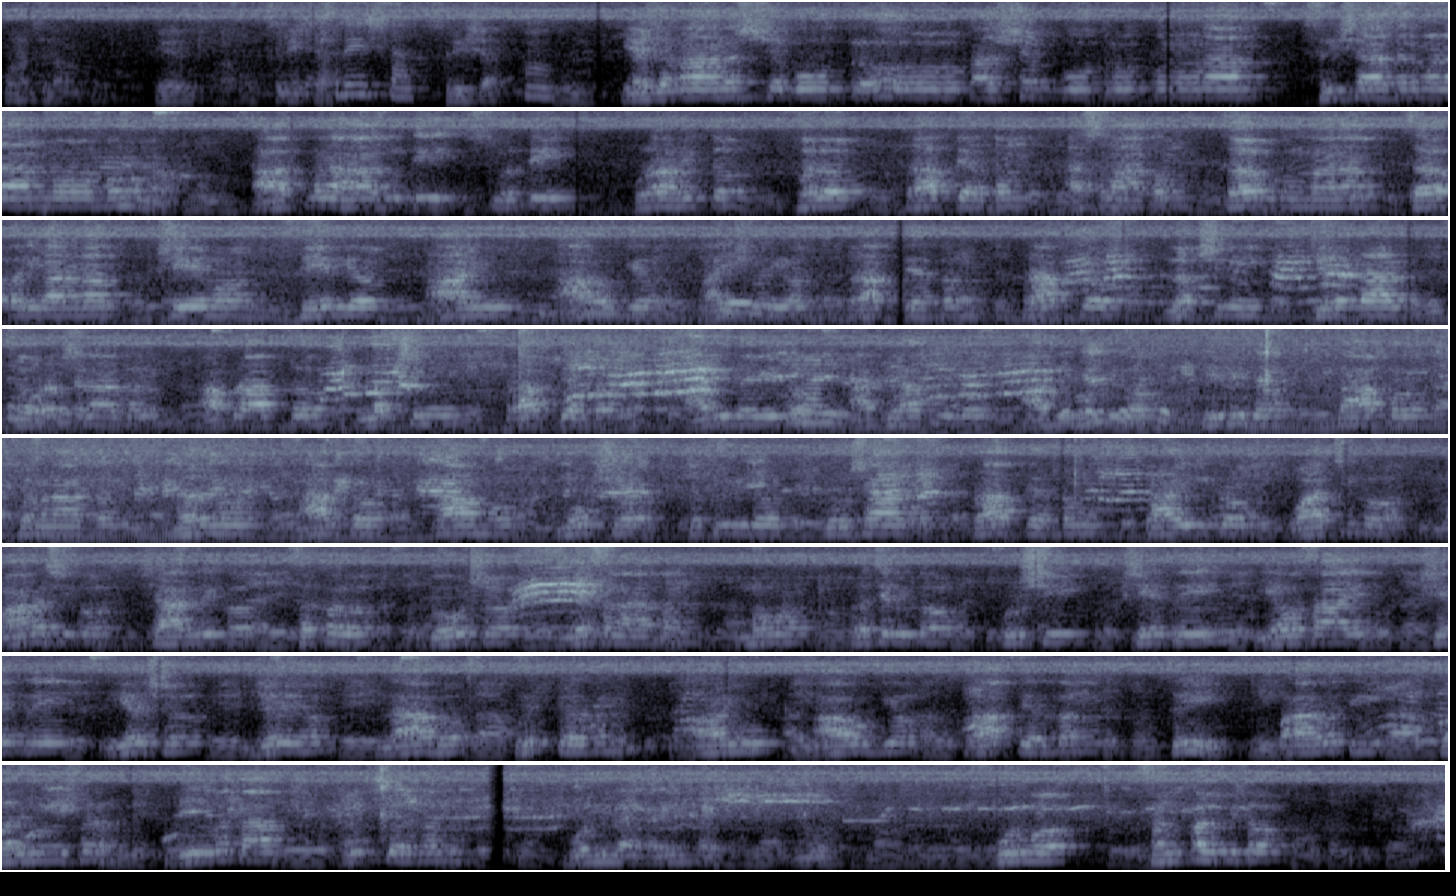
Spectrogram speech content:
कोणाचं नाव हे श्रीशा. श्रीशा. श्रीशा. हम्म. यजमानस्य गोत्र काश्यप गोत्रोत्पन्नानां श्रीशा शर्मणां नो मनुम आत्मनः श्रुति स्मृति पुराणित फल प्राप्त्यर्थम् अस्माकं सहकुटुम्बानां सहपरिवाराणां क्षेम स्थैर्य आयु आरोग्य ऐश्वर्य प्राप्त्यर्थं प्राप्त लक्ष्मी चिरकाल संरक्षणार्थम् अप्राप्त लक्ष्मी प्राप्त्यर्थम् आदिदैविक आध्यात्मिक आदिभौतिक त्रिविध ताप शमनार्थं धर्म आर्त काम मोक्ष चतुर्विध पुरुषार्थ प्राप्त्यर्थं कायिक वाचिक मानसिक शारीरिक सकल दोष व्यसनार्थं मम प्रचलित कृषी क्षेत्रे व्यवसाय क्षेत्रे यश जय लाभ वृत्त्यर्थम आयु आरोग्य प्राप्त्यर्थम श्री पार्वती परमेश्वर देवता वृत्त्यर्थम बोलीला पूर्व संकल्पित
